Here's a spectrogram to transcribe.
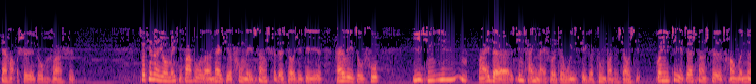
大家好，我是周慧何老师。昨天呢，有媒体发布了奈雪赴美上市的消息，对于还未走出疫情阴霾的新茶饮来说，这无疑是一个重磅的消息。关于这一则上市传闻呢，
